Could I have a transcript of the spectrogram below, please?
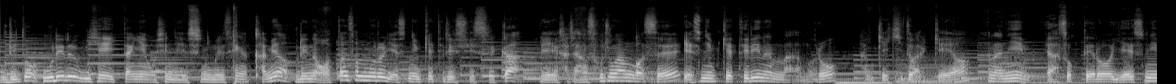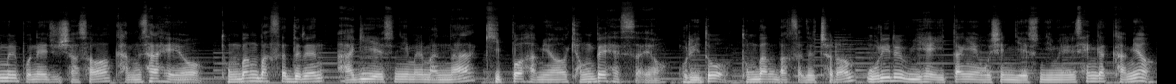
우리도 우리를 위해 이 땅에 오신 예수님을 생각하며 우리는 어떤 선물을 예수님께 드릴 수 있을까? 우리의 가장 소중한 것을 예수님께 드리는 마음으로 함께 기도할게요. 하나님, 약속대로 예수님을 보내주셔서 감사해요. 동방 박사들은 아기 예수님을 만나 기뻐하며 경배했어요. 우리도 동방 박사들처럼 우리를 위해 이 땅에 오신 예수님을 생각하며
